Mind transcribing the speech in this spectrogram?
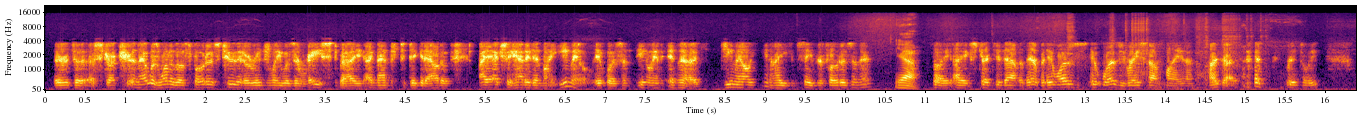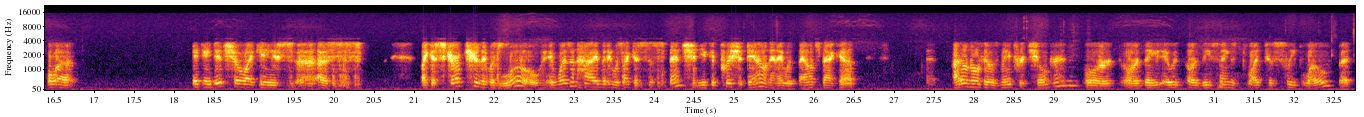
there's a, a structure, and that was one of those photos too that originally was erased, but I, I managed to dig it out of. I actually had it in my email. It wasn't, you know, in, in the Gmail. You know how you can save your photos in there. Yeah. So I, I extracted it out of there, but it was it was erased off my uh, hard drive originally. Well, uh, it, it did show like a, uh, a like a structure that was low. It wasn't high, but it was like a suspension. You could push it down and it would bounce back up. I don't know if it was made for children or or they it was, or these things like to sleep low, but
